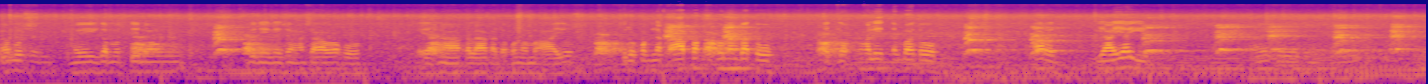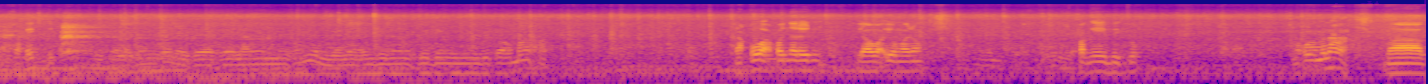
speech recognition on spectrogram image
Tapos may gamot din ng binili ng asawa ko. Kaya nakakalakad ako na maayos. Pero pag nakaapak ako ng bato, kung maliit na bato, parang yayay eh. Ay, kaya kung Sakit eh. kailangan mo hindi na pwedeng hindi ka umapak. Nakuha ko na rin yawa yung ano, pag-ibig ko. Nakuha mo na. Mag,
